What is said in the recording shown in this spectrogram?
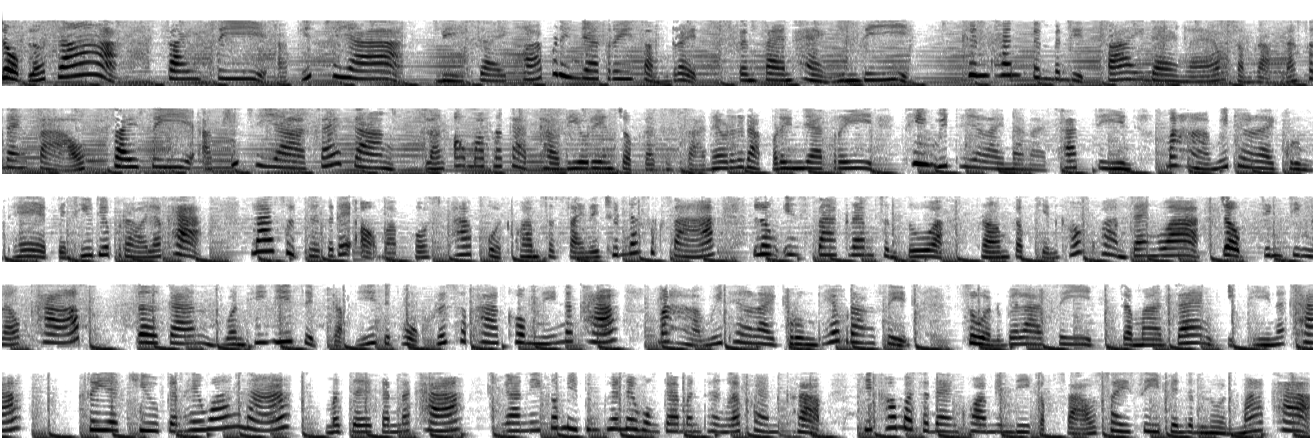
จบแล้วจ้าไซซีอภิชยา ดีใจคว้าปริญญาตรีสำเร็จ เป็นแฟนแห่งยินดี ขึ้นแท่นเป็นบัณฑิตป้ายแดงแล้วสำหรับนักแสดงสาวไซซีอภิชยาแท้จัง หลังออกมาประกาศข่าวดีเรียนจบการศึกษาในระดับปริญญาตรี ที่วิทยาลัยนานาชาติจีน มหาวิทยาลัยกรุงเทพเป็นที่เรียบร้อยแล้วค่ะ ล่าสุดเธอก็ได้ออกมาโพสต์ภาพอวดความสดใสในชุดนักศึกษา ลงอินสตาแกรมส่วนตัว พร้อมกับเขียนข้อความแจ้งว่าจบจริง ๆ แล้วครับเจอกันวันที่ 20 กับ 26 พฤษภาคมนี้นะคะ มหาวิทยาลัยกรุงเทพรังสิต ส่วนเวลาซีจะมาแจ้งอีกทีนะคะ เคลียร์คิวกันให้ว่างนะ มาเจอกันนะคะ งานนี้ก็มีเพื่อนๆในวงการบันเทิงและแฟนคลับ ที่เข้ามาแสดงความยินดีกับสาวไซซีเป็นจำนวนมากค่ะ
